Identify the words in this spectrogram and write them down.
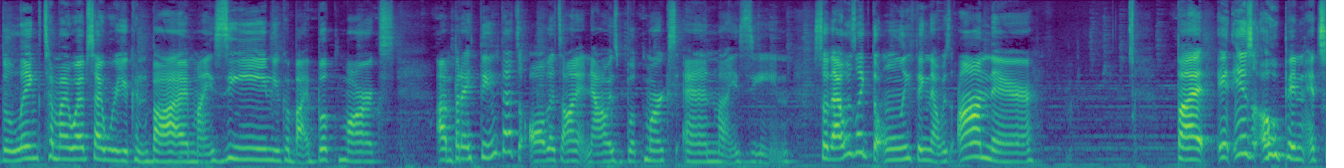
the link to my website where you can buy my zine, you can buy bookmarks. Um, but I think that's all that's on it now is bookmarks and my zine. So that was like the only thing that was on there. But it is open. It's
